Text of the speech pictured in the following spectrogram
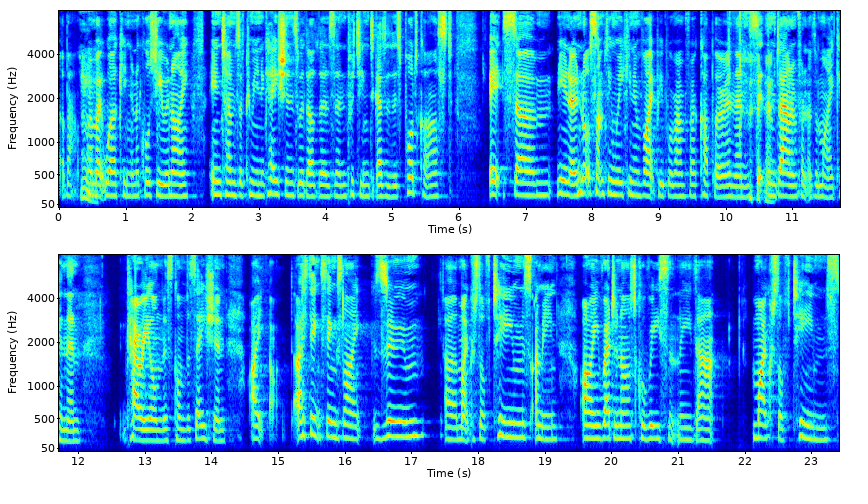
about hmm. remote working, and of course, you and I, in terms of communications with others and putting together this podcast. It's um, you know not something we can invite people around for a cuppa and then sit them down in front of the mic and then carry on this conversation. I I think things like Zoom, uh, Microsoft Teams. I mean, I read an article recently that Microsoft Teams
